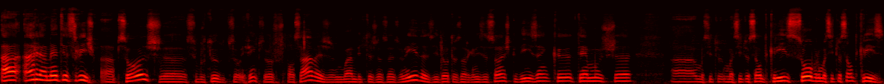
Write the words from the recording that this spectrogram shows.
Há, há, realmente esse risco. Há pessoas, uh, sobretudo pessoas, enfim, pessoas responsáveis no âmbito das Nações Unidas e de outras organizações que dizem que temos uh, uma, situ uma, situação de crise sobre uma situação de crise.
